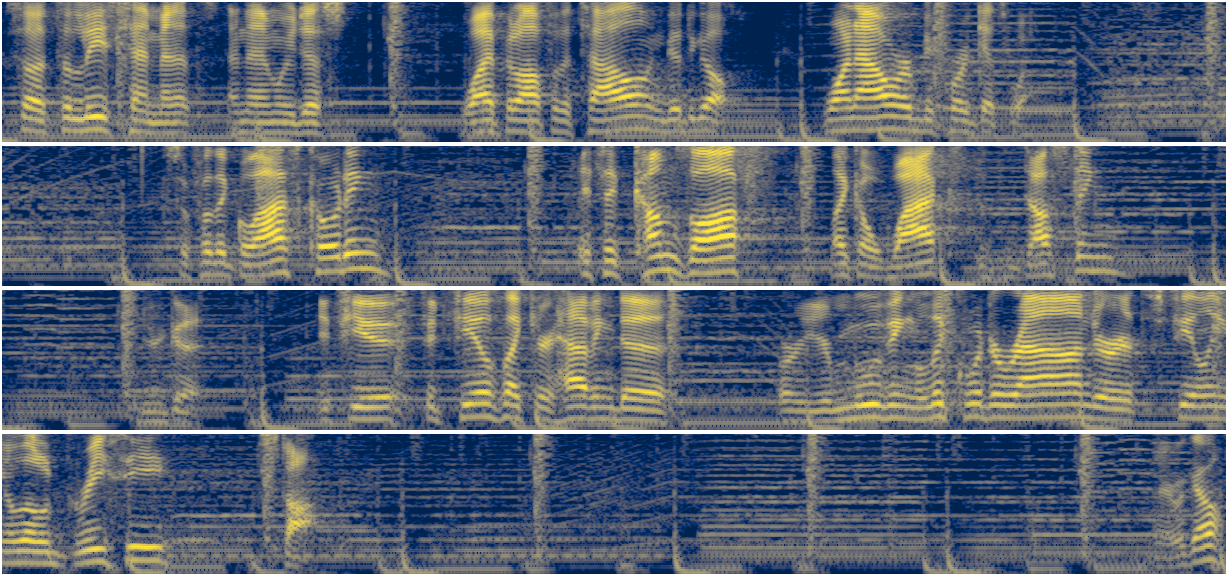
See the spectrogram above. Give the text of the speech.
So it's at least 10 minutes, and then we just wipe it off with a towel and good to go. One hour before it gets wet. So for the glass coating, if it comes off like a wax that's dusting, you're good. If you if it feels like you're having to or you're moving liquid around or it's feeling a little greasy, stop. There we go.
